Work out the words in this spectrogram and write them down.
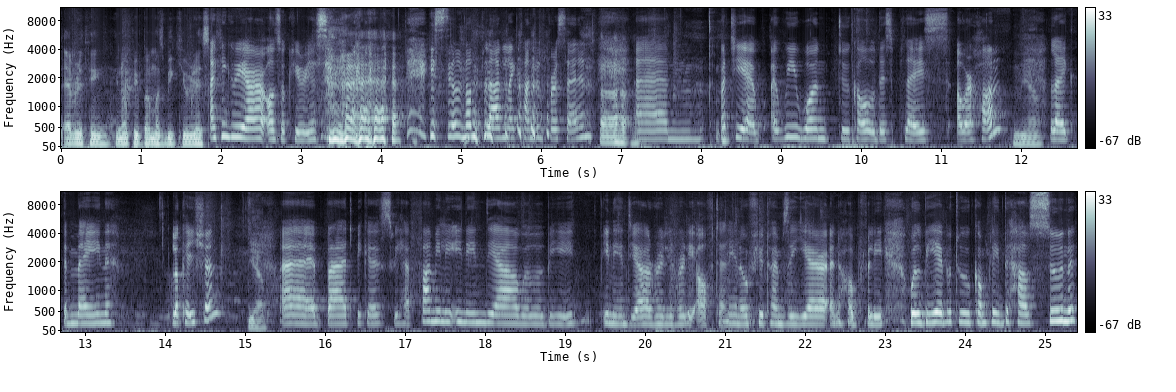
everything? You know, people must be curious. I think we are also curious. He's still not planned like 100%. Uh-huh. Um, but yeah, uh, we want to call this place our home. Yeah. Like the main location yeah. Uh, but because we have family in India, we will be in India really, really often, you know, a few times a year, and hopefully we'll be able to complete the house soon.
